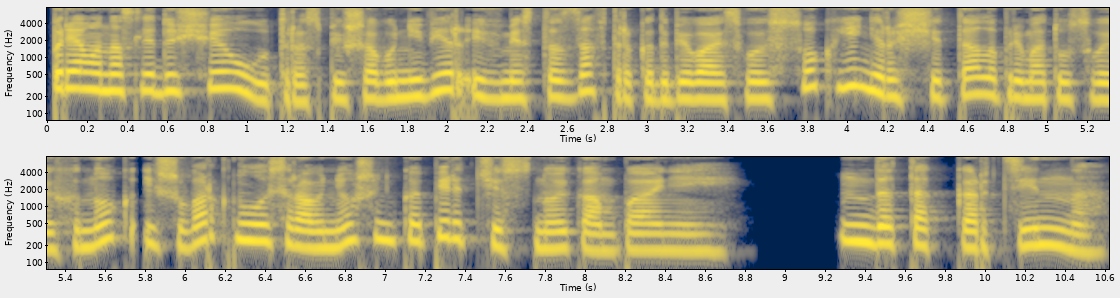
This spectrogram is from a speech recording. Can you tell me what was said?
Прямо на следующее утро, спеша в универ и вместо завтрака добивая свой сок, я не рассчитала прямоту своих ног и шваркнулась равнёшенько перед честной компанией. Да так картинно.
